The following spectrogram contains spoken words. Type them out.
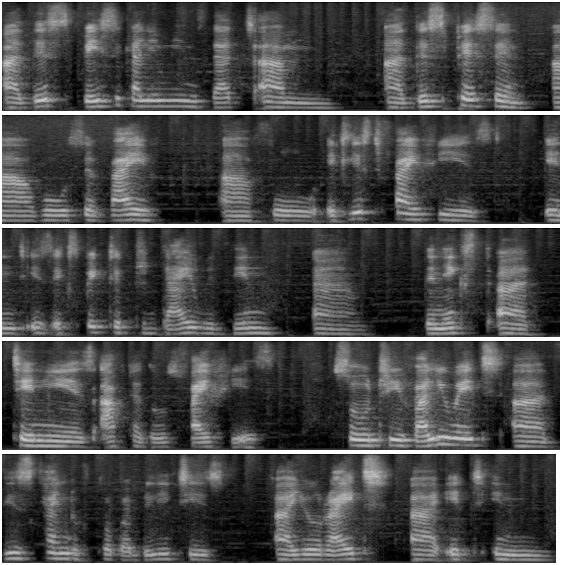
Uh, this basically means that um, uh, this person uh, will survive uh, for at least five years and is expected to die within um, the next uh, 10 years after those five years. So to evaluate these kind of probabilities, you write it in,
